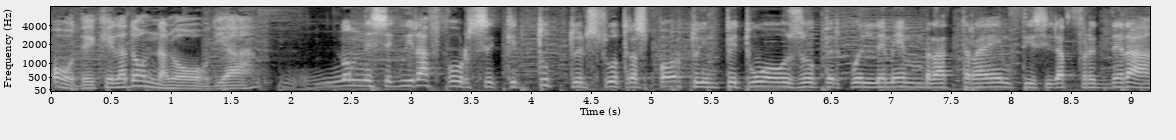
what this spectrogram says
ode che la donna lo odia, non ne seguirà forse che tutto il suo trasporto impetuoso per quelle membra attraenti si raffredderà?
